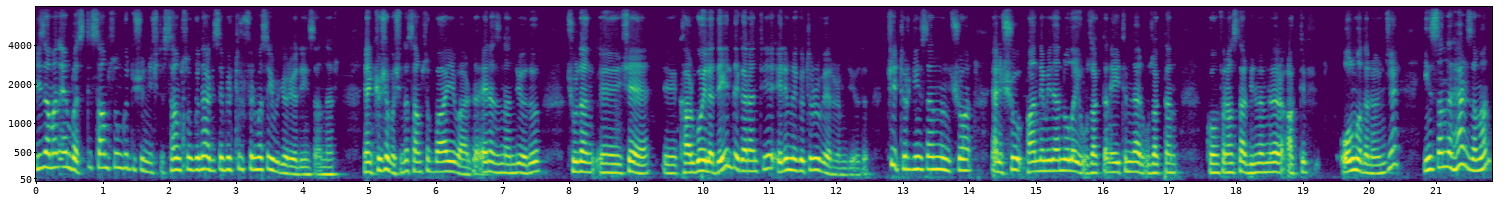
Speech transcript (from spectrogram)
bir zaman en basiti Samsung'u düşünün işte. Samsung'u neredeyse bir Türk firması gibi görüyordu insanlar. Yani köşe başında Samsung bayi vardı. En azından diyordu şuradan e, şeye e, kargoyla değil de garantiye elimle götürür veririm diyordu. Ki Türk insanının şu an yani şu pandemiden dolayı uzaktan eğitimler, uzaktan konferanslar bilmem neler aktif olmadan önce insanlar her zaman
